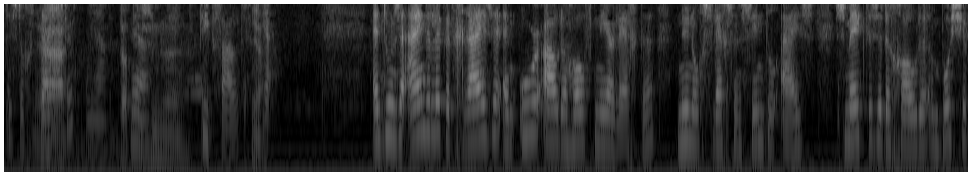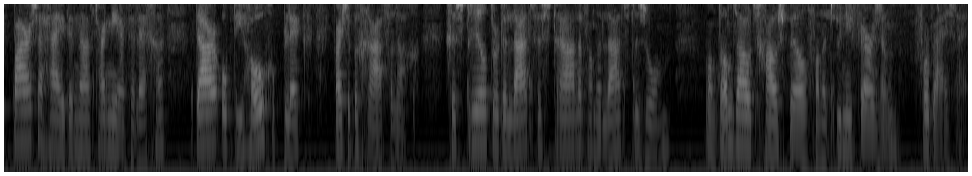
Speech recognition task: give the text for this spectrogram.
het is toch geteisterd? Ja, dat is een... Uh... Typfout. Ja. ja. En toen ze eindelijk het grijze en oeroude hoofd neerlegde, nu nog slechts een sintel ijs, smeekte ze de goden een bosje paarse heide naast haar neer te leggen, daar op die hoge plek waar ze begraven lag, gestreeld door de laatste stralen van de laatste zon, want dan zou het schouwspel van het universum voorbij zijn.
